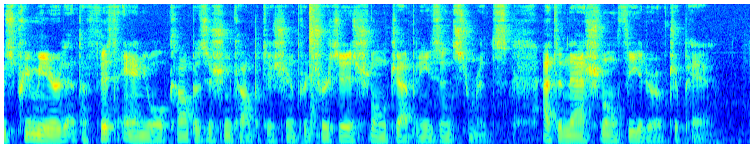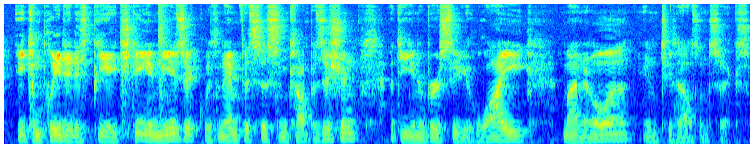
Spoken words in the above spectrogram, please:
was premiered at the 5th annual composition competition for traditional Japanese instruments at the National Theatre of Japan. He completed his PhD in music with an emphasis in composition at the University of Hawaii, Manoa in 2006.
